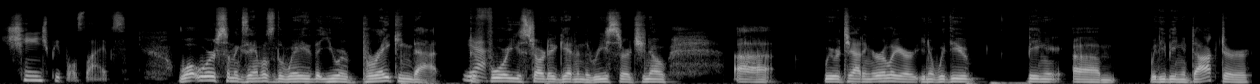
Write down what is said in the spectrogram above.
change people's lives. What were some examples of the way that you were breaking that yeah. before you started getting the research? You know, uh, we were chatting earlier. You know, with you being um, with you being a doctor,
